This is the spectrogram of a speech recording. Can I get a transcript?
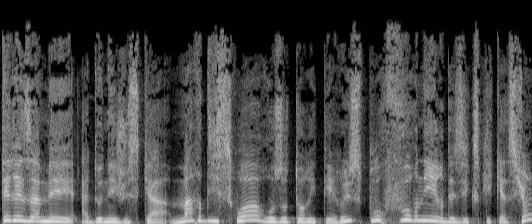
Theresa May a donné jusqu'à mardi soir aux autorités russes pour fournir des explications.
